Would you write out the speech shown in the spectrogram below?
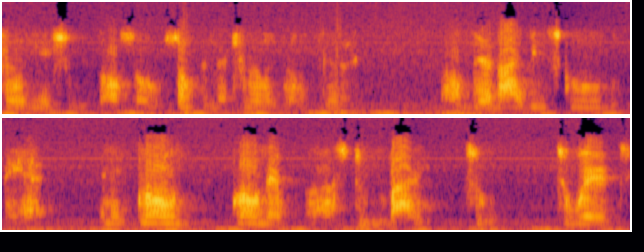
affiliation is also something that's really, really good. Um, they're an IB school. They had, and they've grown, grown their uh, student body to, to where it's,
